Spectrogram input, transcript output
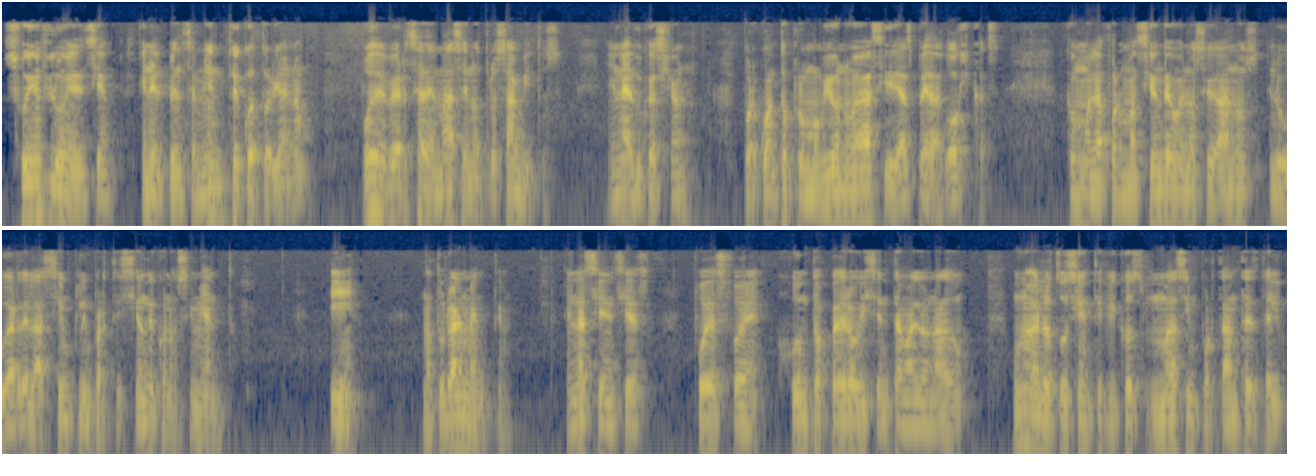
Su influencia en el pensamiento ecuatoriano puede verse además en otros ámbitos, en la educación, por cuanto promovió nuevas ideas pedagógicas, como la formación de buenos ciudadanos en lugar de la simple impartición de conocimiento. Y, naturalmente, en las ciencias, pues fue, junto a Pedro Vicente Maldonado, uno de los dos científicos más importantes del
